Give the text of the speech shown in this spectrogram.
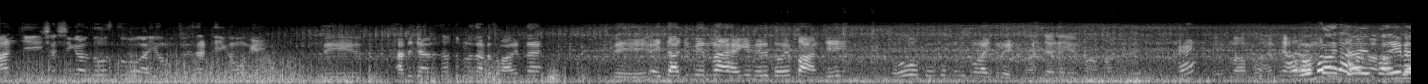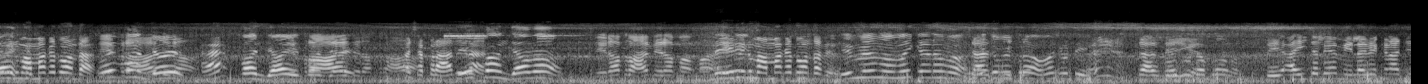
ਹਾਂਜੀ ਸਤਿ ਸ਼੍ਰੀ ਅਕਾਲ ਦੋਸਤੋ। ਆਈ ਹੋਪ ਤੁਸੀਂ ਸਾਰੇ ਠੀਕ ਹੋਵੋਗੇ। ਤੇ ਸਾਡੇ ਚੈਨਲ ਸਭ ਤੋਂ ਪਹਿਲਾਂ ਤੁਹਾਡਾ ਸਵਾਗਤ ਹੈ। ਤੇ ਇਦਾਂ ਅੱਜ ਮੇਰੇ ਨਾਲ ਹੈਗੇ ਮੇਰੇ ਦੋਵੇਂ ਭਾਂਜੇ ਉਹ ਤੂੰ ਤਾਂ ਮੈਨੂੰ ਕੋਣਾ ਇੱਧਰ ਭਾਂਜਾ ਨਹੀਂ ਮਾਮਾ ਹੈ? ਮਾਮਾ ਮਾਮਾ ਭਾਂਜਾ, ਇਹ ਮੈਨੂੰ ਮਾਮਾ ਕਦੋਂ ਆਂਦਾ? ਇਹ ਭਾਂਜਾ ਹੈ? ਭਾਂਜਾ ਭਰਾ ਹੈ। ਤੇਰਾ ਭਰਾ। ਅੱਛਾ ਭਰਾ ਇਹ ਤੇਰਾ। ਭਾਂਜਾ ਵਾ। ਤੇਰਾ ਭਰਾ ਹੈ ਮੇਰਾ ਮਾਮਾ ਨਹੀਂ ਮੈਨੂੰ ਮਾਮਾ ਕਦੋਂ ਆਂਦਾ ਫਿਰ? ਇਹ ਮੈਂ ਮਾਮਾ ਹੀ ਕਹਿਣਾ ਵਾ। ਚੱਲ ਇਹ ਤਾਂ। ਭਰਾ ਵਾ ਛੋਟੇ। ਚੱਲ ਠੀਕ ਹੈ। ਅਸੀਂ ਚੱਲੇ ਆ ਮੇਲਾ ਵੇਖਣ ਅੱਜ।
